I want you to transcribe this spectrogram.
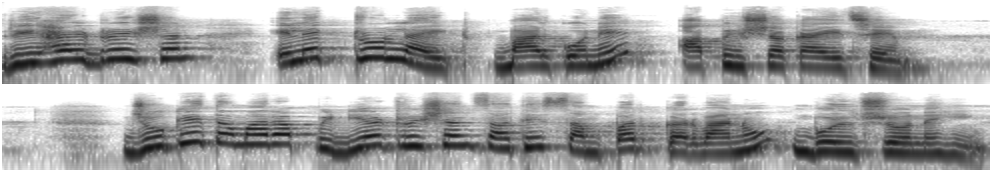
રિહાઇડ્રેશન ઇલેક્ટ્રોલાઇટ બાળકોને આપી શકાય છે. જો કે તમારા પીડિયાટ્રિશિયન સાથે સંપર્ક કરવાનો ભૂલશો નહીં.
